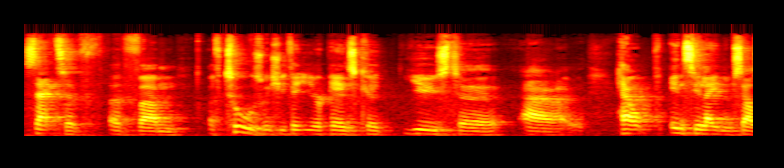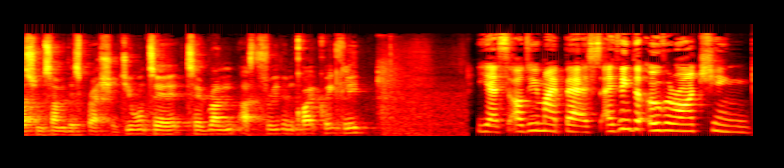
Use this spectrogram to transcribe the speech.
sets of, of, um, of tools which you think Europeans could use to uh, help insulate themselves from some of this pressure. Do you want to, to run us through them quite quickly? Yes, I'll do my best. I think the overarching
